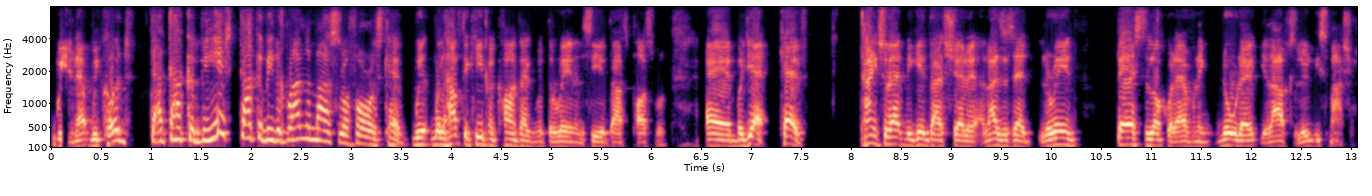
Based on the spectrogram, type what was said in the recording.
We, we could. That that could be it. That could be the brand ambassador for us, Kev. We'll, we'll have to keep in contact with Lorraine and see if that's possible. Um, but yeah, Kev, thanks for letting me give that shout out. And as I said, Lorraine, best of luck with everything. No doubt you'll absolutely smash it.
